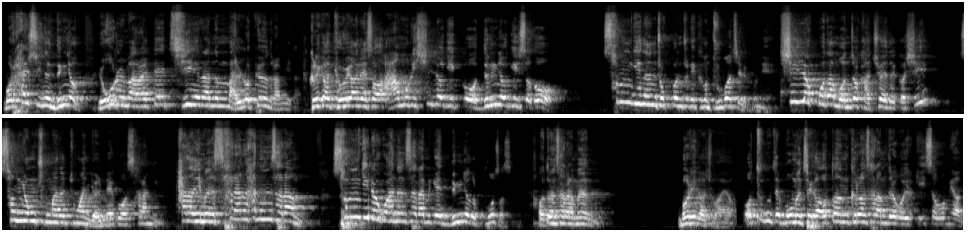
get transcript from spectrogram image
뭘 할 수 있는 능력, 요거를 말할 때 지혜라는 말로 표현을 합니다. 그러니까 교회 안에서 아무리 실력이 있고 능력이 있어도 섬기는 조건 중에 그건 두 번째일 뿐이에요. 실력보다 먼저 갖춰야 될 것이 성령 충만을 통한 열매고 사랑입니다. 하나님은 사랑하는 사람, 섬기려고 하는 사람에게 능력을 부어줬습니다. 어떤 사람은 머리가 좋아요. 어떤 때 보면 제가 어떤 그런 사람들하고 이렇게 있어 보면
